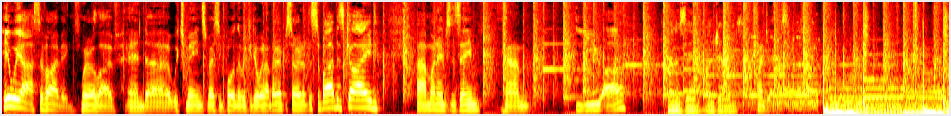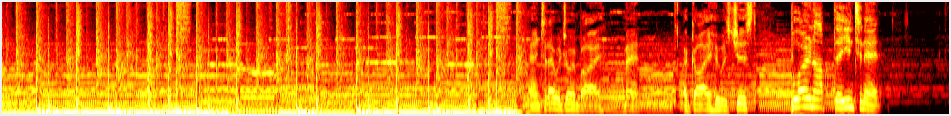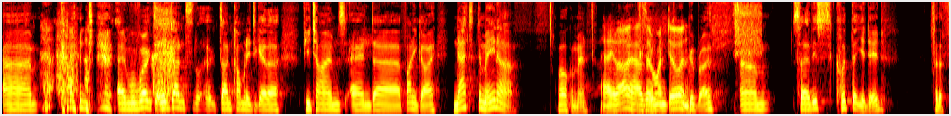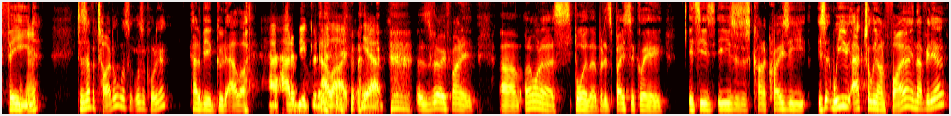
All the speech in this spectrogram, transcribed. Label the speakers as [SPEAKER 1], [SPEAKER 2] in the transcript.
[SPEAKER 1] here we are surviving. We're alive, and uh, which means most importantly, we can do another episode of the Survivor's Guide. Uh, my name's Nazim. Um, you are.
[SPEAKER 2] Hi, Nazim. I'm James.
[SPEAKER 1] Hi, James. And today we're joined by, man, a guy who has just blown up the internet. Um, and and we've worked, we've done done comedy together a few times. And uh, funny guy, Nat Damena. Welcome, man.
[SPEAKER 3] Hello, how's everyone doing?
[SPEAKER 1] Good, bro. Um, so this clip that you did for the feed,
[SPEAKER 3] Mm-hmm.
[SPEAKER 1] does it have a title? What's it, what's it called again? How to be a good ally.
[SPEAKER 3] How, how to be a good ally. Yeah.
[SPEAKER 1] it was very funny. Um, I don't want to spoil it, but it's basically it's he uses this kind of crazy. Is it? Were you actually on fire in that video?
